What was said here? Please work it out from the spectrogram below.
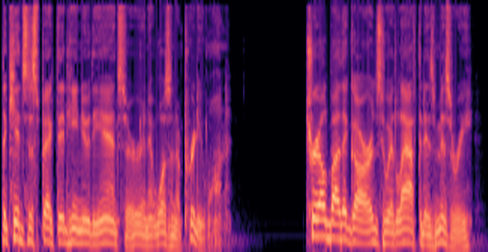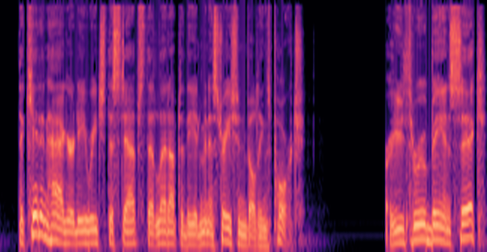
The kid suspected he knew the answer, and it wasn't a pretty one. Trailed by the guards who had laughed at his misery, the kid and Haggerty reached the steps that led up to the administration building's porch. Are you through being sick?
